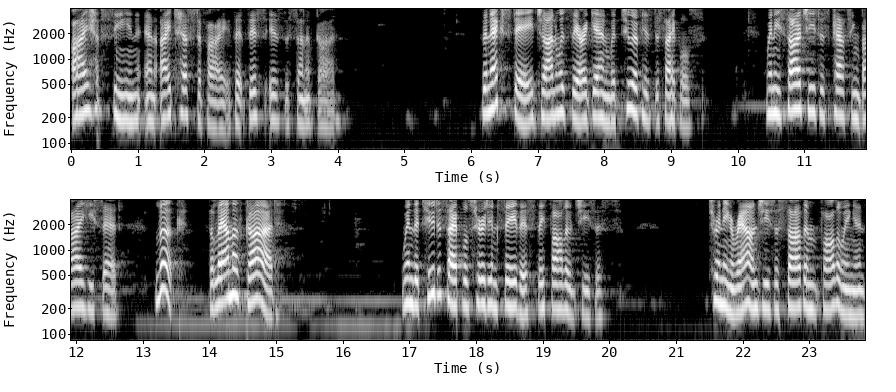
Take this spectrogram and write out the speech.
I have seen and I testify that this is the Son of God. The next day, John was there again with two of his disciples. When he saw Jesus passing by, he said, Look, the Lamb of God. When the two disciples heard him say this, they followed Jesus. Turning around, Jesus saw them following and,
